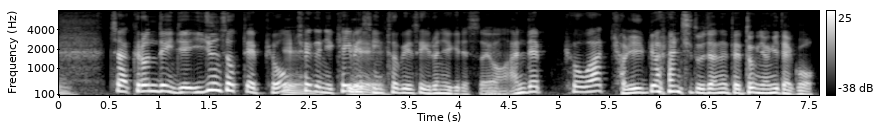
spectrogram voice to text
자, 그런데 이제 이준석 대표 예. 최근 이 KBS 예. 인터뷰에서 이런 얘기를 했어요. 예. 안 대표와 결별한 지도자는 대통령이 되고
